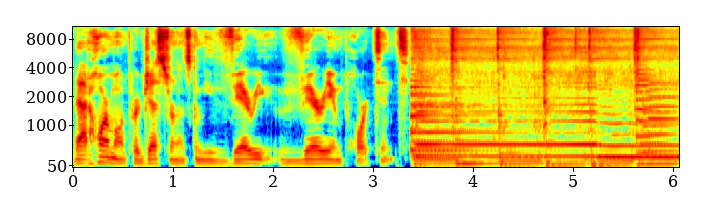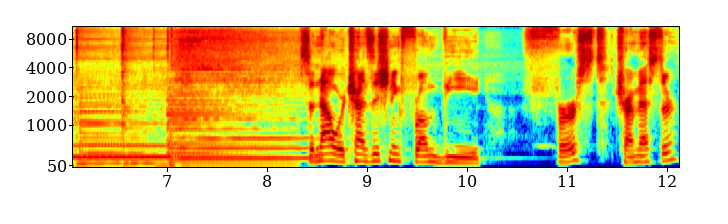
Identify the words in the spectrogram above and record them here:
that hormone progesterone is going to be very very important. So now we're transitioning from the first trimester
